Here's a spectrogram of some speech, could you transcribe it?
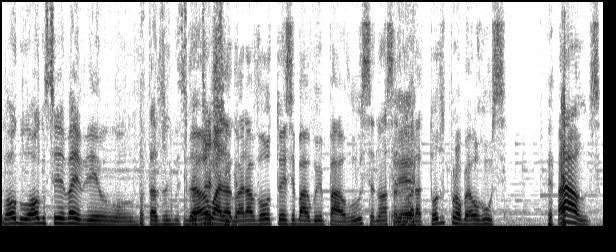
Logo, logo você vai ver o- os Estados Unidos Não, a mas agora voltou esse bagulho pra Rússia. Nossa, É. agora todo problema é o Rússia. Ah, Rússia.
